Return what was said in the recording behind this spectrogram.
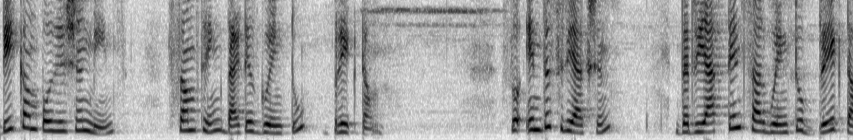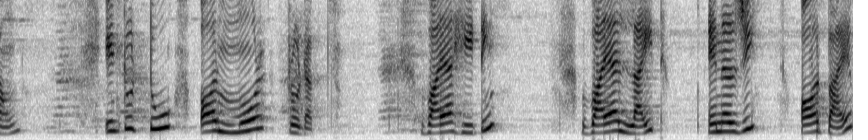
Decomposition means something that is going to break down. So, in this reaction, the reactants are going to break down into two or more products via heating, via light energy or by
